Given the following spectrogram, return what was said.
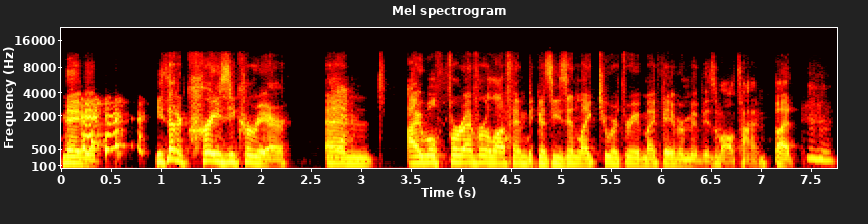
maybe. He's had a crazy career Yeah. and I will forever love him because he's in like two or three of my favorite movies of all time. But Mhm.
